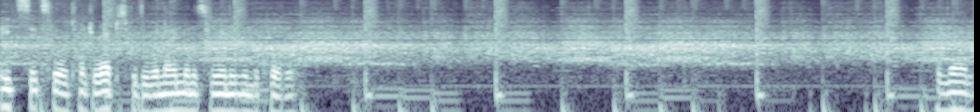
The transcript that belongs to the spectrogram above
8 6 for Toronto Raptors with over 9 minutes remaining in the quarter. And man,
